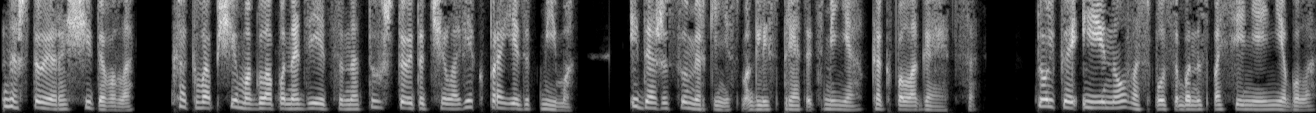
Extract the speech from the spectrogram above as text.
На что я рассчитывала? Как вообще могла понадеяться на то, что этот человек проедет мимо? И даже сумерки не смогли спрятать меня, как полагается. Только и иного способа на спасение не было.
